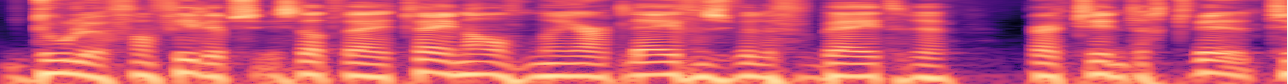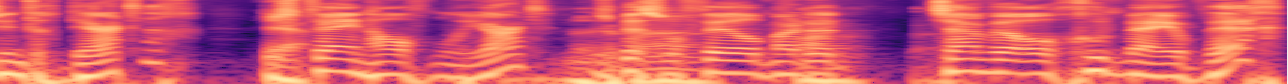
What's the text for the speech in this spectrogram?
doelen van Philips is dat wij 2,5 miljard levens willen verbeteren per 20, 2030. Dat is 2,5 miljard. Dat is best wel veel, maar daar zijn we al goed mee op weg.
